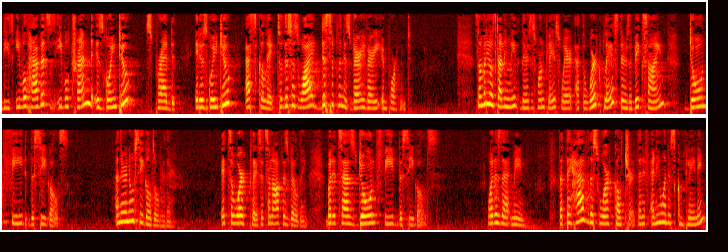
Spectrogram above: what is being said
These evil habits, this evil trend is going to spread. It is going to escalate. So this is why discipline is very, very important. Somebody was telling me there's this one place where at the workplace there's a big sign, don't feed the seagulls. And there are no seagulls over there. It's a workplace, it's an office building. But it says, don't feed the seagulls. What does that mean? That they have this work culture that if anyone is complaining,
